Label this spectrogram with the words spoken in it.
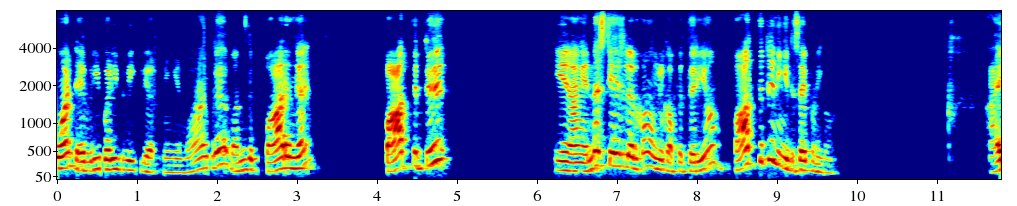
want everybody to be clear நீங்க வாங்க வந்து பாருங்க பார்த்துட்டு ஏ- நாங்க என்ன ஸ்டேஜ்ல இருக்கோம் உங்களுக்கு அப்ப தெரியும் பார்த்துட்டு நீங்க டிசைட் பண்ணிக்கோங்க I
